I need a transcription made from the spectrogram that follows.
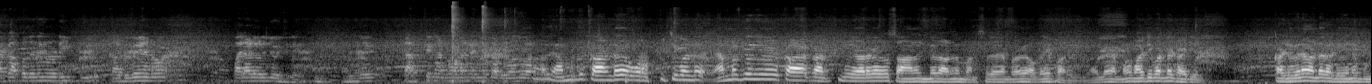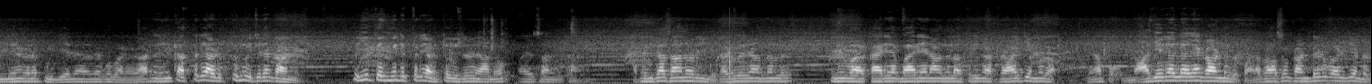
അപ്പോൾ അപ്പൊ നിങ്ങളോട് ഈ പുലി കടുവയാണോ പല ആളുകളും ചോദിച്ചില്ലേ? നിങ്ങൾ കറക്റ്റ് കണ്ടോണ്ടാണ് നിങ്ങൾ കടുവ എന്ന് പറഞ്ഞത്. അത് നമുക്ക് കണ്ട് ഉറപ്പിച്ച് കണ്ട് നമുക്ക് കറക്റ്റ് വേറെ സാധനം ഇന്നതാണെന്ന് മനസ്സിലായി. നമ്മൾ അതേ പറയുള്ളൂ. അല്ല? നമ്മൾ മാറ്റി പറഞ്ഞ കാര്യമില്ല. കടുവനെ കണ്ട കടുവനെ പുല്ലിനെ കണ്ട പുല്ലിനെ എന്നൊക്കെ പറയാം കാരണം എനിക്ക് അത്രയും അടുത്തെന്ന് വെച്ചിട്ട് ഞാൻ കാണുന്നു അപ്പോൾ ഈ തെങ്ങിന്റെ ഇത്രയും അടുത്ത് വെച്ചിട്ട് ഞാനോ ആ സാധനം കാണും അപ്പോൾ എനിക്ക് ആ സാധനം അറിയില്ല? കടുവനാണെന്നുള്ളത് ഇനി കാര്യം ഭാര്യനാണെന്നുള്ള അത്രയും കറക്റ്റ് ആയിട്ട് നമ്മൾ ഞാൻ പൊ- ഞാൻ കാണുന്നത്. പല പ്രാവശ്യം കണ്ടിട്ട് കഴിക്കേണ്ടത്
